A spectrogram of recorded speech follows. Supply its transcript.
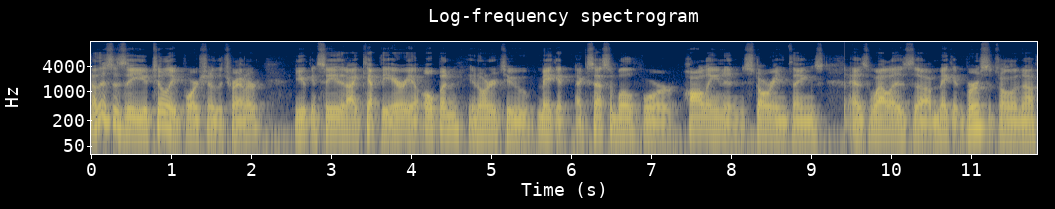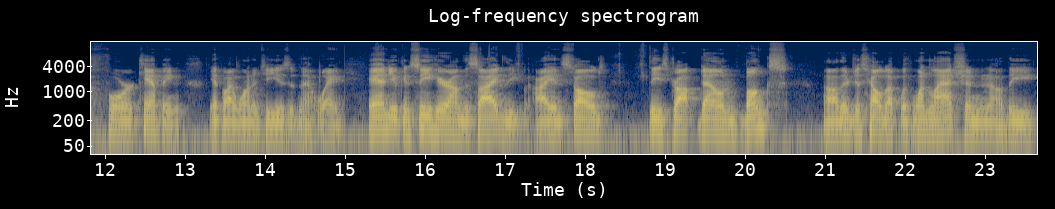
Now this is the utility portion of the trailer. You can see that I kept the area open in order to make it accessible for hauling and storing things, as well as uh, make it versatile enough for camping if I wanted to use it in that way. And you can see here on the side, the, I installed these drop down bunks. Uh, they're just held up with one latch and uh, the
